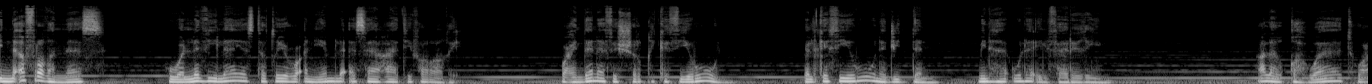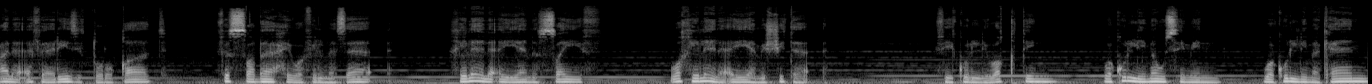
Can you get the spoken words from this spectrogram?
إن أفرغ الناس هو الذي لا يستطيع أن يملأ ساعات فراغه. وعندنا في الشرق كثيرون بل كثيرون جدا من هؤلاء الفارغين. على القهوات وعلى أفاريز الطرقات في الصباح وفي المساء خلال أيام الصيف وخلال أيام الشتاء. في كل وقت وكل موسم وكل مكان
